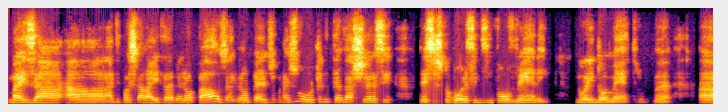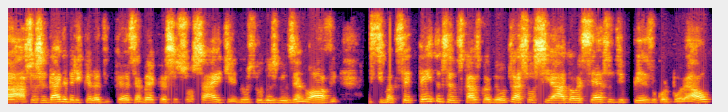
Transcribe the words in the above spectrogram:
mas a, a, depois que ela entra na menopausa, não perde mais o útero, tendo a chance desses tumores se desenvolverem no endométrio. Né? A, Sociedade Americana de Câncer, a American Cancer Society, no estudo de 2019, estima que 70% dos casos com útero é associado ao excesso de peso corporal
